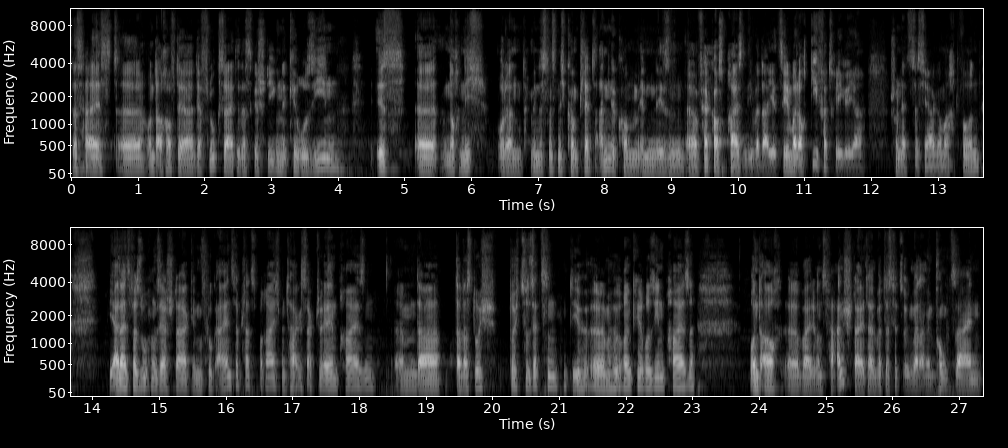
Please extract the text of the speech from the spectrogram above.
Das heißt, äh, und auch auf der, der Flugseite das gestiegene Kerosin ist äh, noch nicht oder mindestens nicht komplett angekommen in diesen äh, Verkaufspreisen, die wir da jetzt sehen, weil auch die Verträge ja schon letztes Jahr gemacht wurden. Die Airlines versuchen sehr stark im Flugeinzelplatzbereich mit tagesaktuellen Preisen ähm, da, da das durch, durchzusetzen, die ähm, höheren Kerosinpreise. Und auch äh, bei uns Veranstaltern wird das jetzt irgendwann an einem Punkt sein,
